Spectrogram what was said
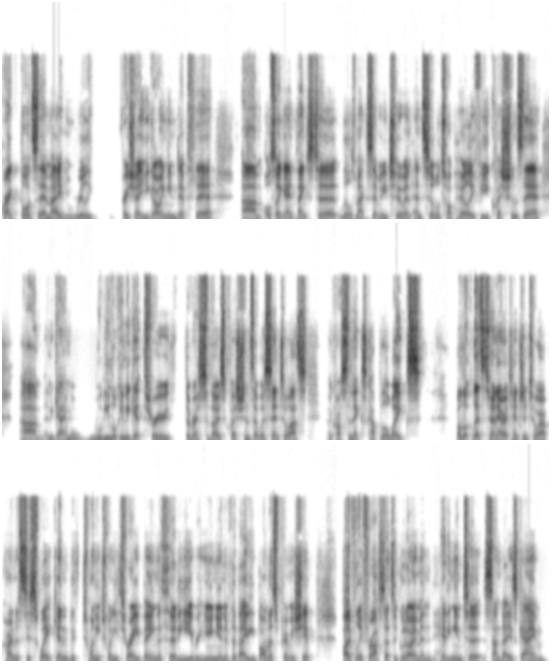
great thoughts there, mate. Really appreciate you going in depth there. Um, also, again, thanks to Lils Max 72 and, and Silvertop Hurley for your questions there. Um, and again, we'll, we'll be looking to get through the rest of those questions that were sent to us across the next couple of weeks. Well, look, let's turn our attention to our opponents this week. And with 2023 being the 30 year reunion of the Baby Bombers Premiership, hopefully for us, that's a good omen heading into Sunday's game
